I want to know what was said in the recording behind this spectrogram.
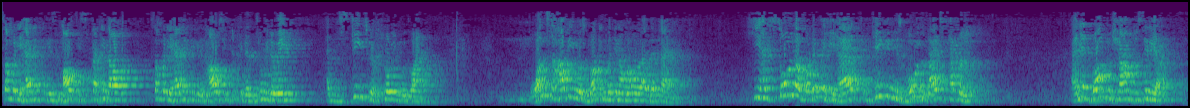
Somebody had it in his mouth, he spat it out. Somebody had it in his house, he took it and threw it away. And the streets were flowing with wine. One Sahabi was not in Medina Munawwara at that time. He had sold up whatever he had and taken his whole life's capital. And he had gone to Sham, to Syria.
